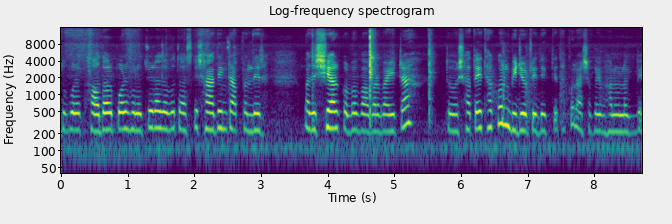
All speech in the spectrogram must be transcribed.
দুপুরে খাওয়া দাওয়ার পরে হলো চলে যাব। তো আজকে সারাদিনটা আপনাদের মাঝে শেয়ার করব বাবার বাড়িটা। তো সাথেই থাকুন, ভিডিওটি দেখতে থাকুন। আশা করি ভালো লাগবে।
